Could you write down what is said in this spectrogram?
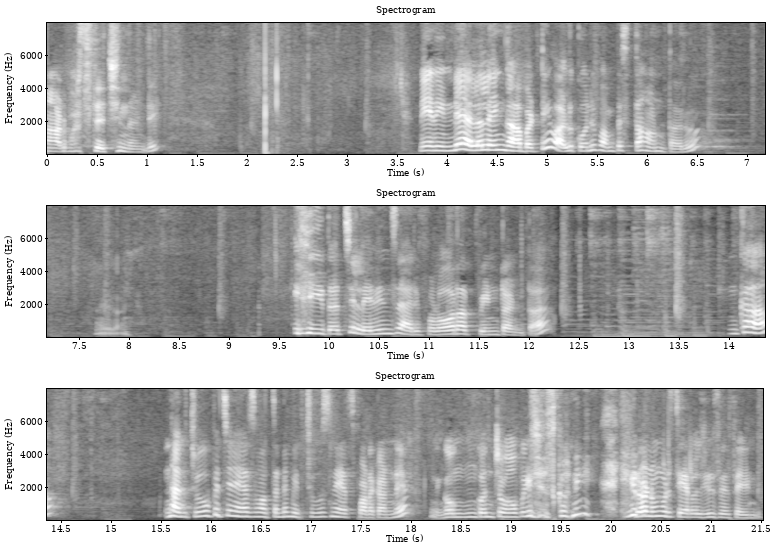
మా తెచ్చిందండి. నేను ఇండియా వెళ్ళలేం కాబట్టి వాళ్ళు కొని పంపిస్తూ ఉంటారు. ఇది వచ్చి లెనిన్ శారీ ఫ్లోరర్ ప్రింట్ అంట. ఇంకా నాకు చూపించిన నీరసం వస్తుంటే మీరు చూసి నీరసపడకండి పడకండి. కొంచెం ఓపిక చేసుకొని ఈ రెండు మూడు చీరలు చూసేసేయండి.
